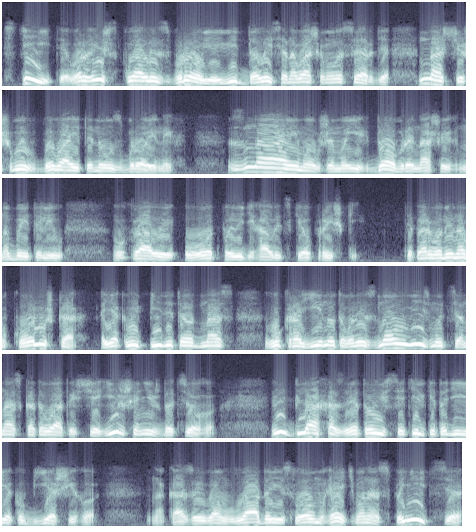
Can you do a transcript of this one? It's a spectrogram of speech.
Стійте, вороги ж склали зброю і віддалися на ваше милосердя. Нащо ж ви вбиваєте неозброєних? Знаємо вже ми їх добре, наших гнобителів, гукали у відповідь Галицькі опришки. Тепер вони на вколюшках, а як ви підете од нас в Україну, то вони знову візьмуться нас катувати ще гірше, ніж до цього. Від ляха зрятуєшся тільки тоді, як уб'єш його. Наказую вам владою і словом гетьмана, спиніться,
